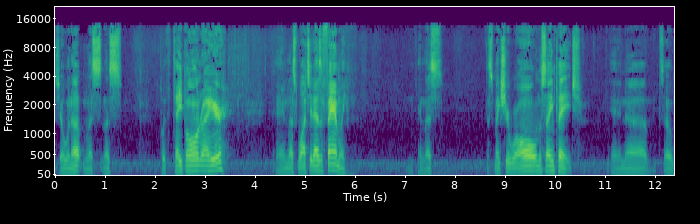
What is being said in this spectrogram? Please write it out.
showing up, and let's let's put the tape on right here, and let's watch it as a family, and let's let's make sure we're all on the same page, and uh, so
